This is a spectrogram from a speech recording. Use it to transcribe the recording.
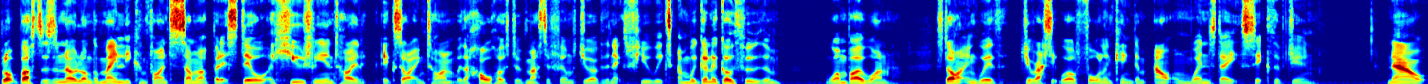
Blockbusters are no longer mainly confined to summer, but it's still a hugely enti- exciting time with a whole host of massive films due over the next few weeks, and we're going to go through them one by one starting with Jurassic World Fallen Kingdom out on Wednesday, 6th of June. Now,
